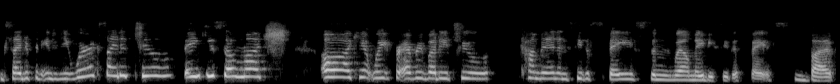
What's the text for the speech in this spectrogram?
Excited for the interview. We're excited too. Thank you so much. Oh, I can't wait for everybody to come in and see the space and, well, maybe see the space, but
